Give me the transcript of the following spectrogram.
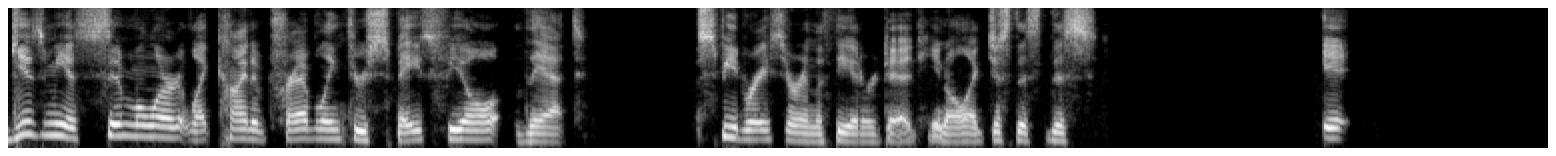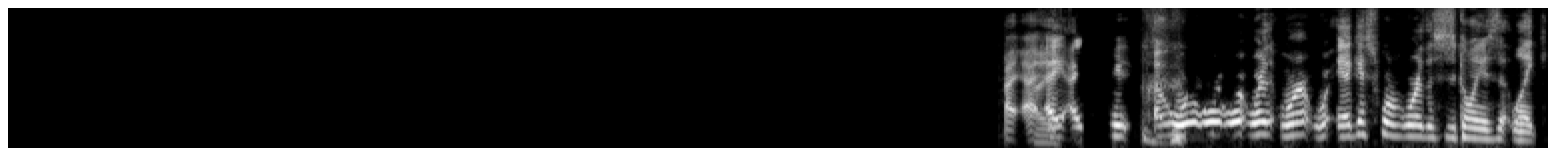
gives me a similar like kind of traveling through space feel that speed racer in the theater did you know like just this this I, I, I, I uh, where, where, where, where, I guess where, where this is going is that like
